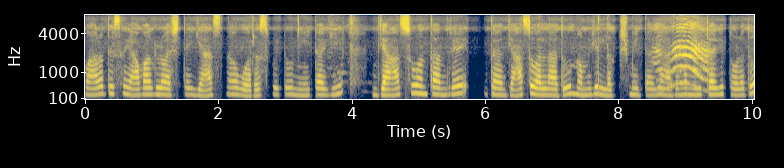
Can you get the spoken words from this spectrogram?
ವಾರದ ದಿವಸ ಯಾವಾಗಲೂ ಅಷ್ಟೇ ಗ್ಯಾಸನ್ನ ಒರೆಸ್ಬಿಟ್ಟು ನೀಟಾಗಿ ಗ್ಯಾಸು ಅಂತ ಅಂದರೆ ಗ್ಯಾಸು ಅಲ್ಲ ಅದು ನಮಗೆ ಲಕ್ಷ್ಮಿ ಇದ್ದಾಗೆ ಅದನ್ನು ನೀಟಾಗಿ ತೊಳೆದು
